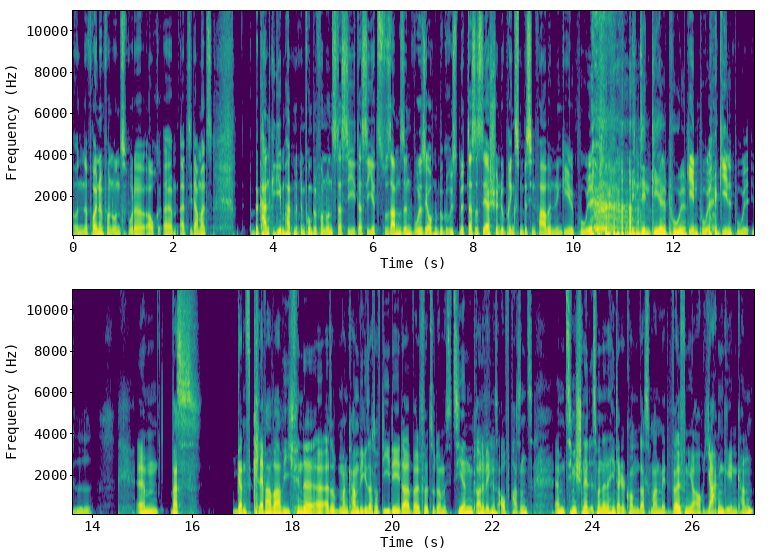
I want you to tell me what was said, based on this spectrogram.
eine Freundin von uns wurde auch, äh, als sie damals bekannt gegeben hat mit einem Kumpel von uns, dass sie, dass sie jetzt zusammen sind, wurde sie auch nur begrüßt mit, das ist sehr schön, du bringst ein bisschen Farbe in den Gelpool. In den Gelpool. Genpool, Gelpool. Ähm, was ganz clever war, wie ich finde, äh, also man kam, wie gesagt, auf die Idee, da Wölfe zu domestizieren, gerade wegen des Aufpassens. Ähm, ziemlich schnell ist man dann dahinter gekommen, dass man mit Wölfen ja auch jagen gehen kann,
